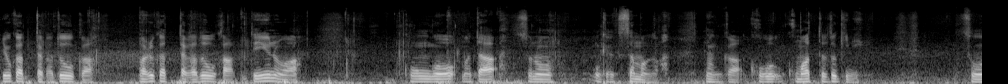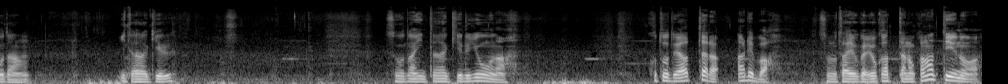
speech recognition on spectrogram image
良かったかどうか悪かったかどうかっていうのは今後またそのお客様がなんかこう困った時に相談いただける相談いただけるようなことであったらあればその対応が良かったのかなっていうのは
